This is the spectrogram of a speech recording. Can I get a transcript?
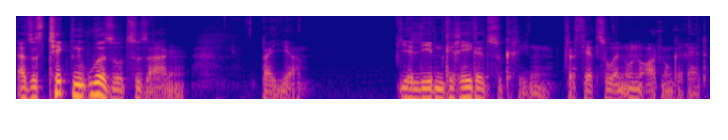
also es tickt eine Uhr sozusagen bei ihr, ihr Leben geregelt zu kriegen, das jetzt so in Unordnung gerät.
